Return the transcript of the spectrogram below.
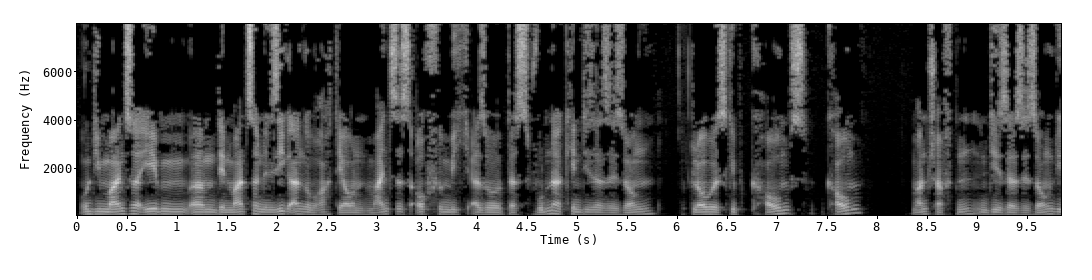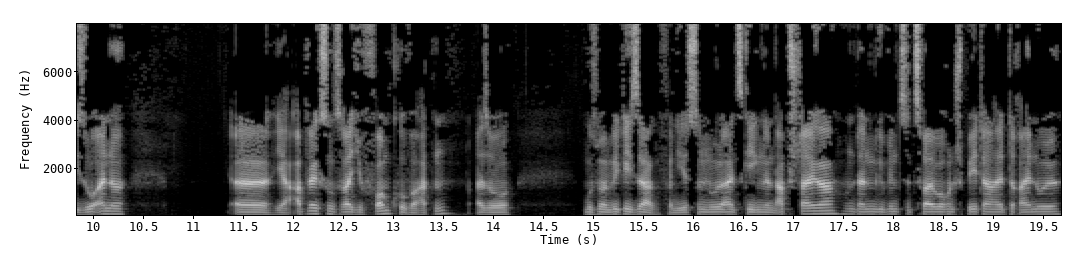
und die Mainzer eben ähm, den Mainzern den Sieg angebracht. Ja, und Mainz ist auch für mich also das Wunderkind dieser Saison. Ich glaube, es gibt kaum, kaum Mannschaften in dieser Saison, die so eine äh, ja, abwechslungsreiche Formkurve hatten. Also muss man wirklich sagen. Verlierst du 0-1 gegen einen Absteiger und dann gewinnst du zwei Wochen später halt 3-0,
